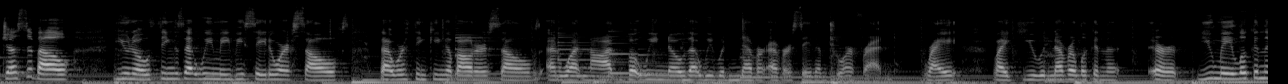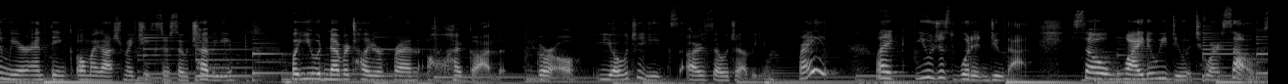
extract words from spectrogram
just about you know, things that we maybe say to ourselves that we're thinking about ourselves and whatnot, but we know that we would never ever say them to our friend, right? Like you would never look in the, or you may look in the mirror and think, oh my gosh, my cheeks are so chubby, but you would never tell your friend, oh my god, girl, your cheeks are so chubby, right? Like you just wouldn't do that. So why do we do it to ourselves?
